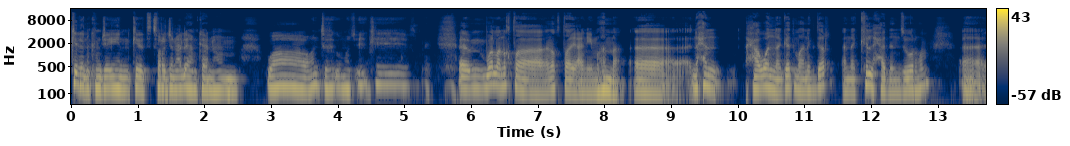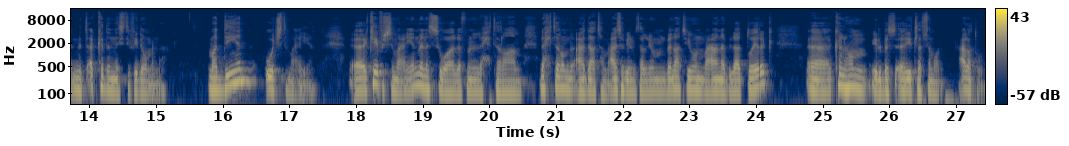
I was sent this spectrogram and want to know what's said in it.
كذا إنكم جايين كذا تتفرجون عليهم كأنهم واو أنتم مج- كيف؟ والله نقطة نقطة يعني مهمة. نحن حاولنا قد ما نقدر أن كل حد نزورهم نتأكد أن يستفيدون منه ماديا واجتماعيا. كيف اجتماعيا؟ من السوالف من الاحترام. نحترم عاداتهم. على سبيل المثال يوم البنات يجون معانا بلاد طويرق أه كلهم يلبس آه، يتلثمون على طول.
